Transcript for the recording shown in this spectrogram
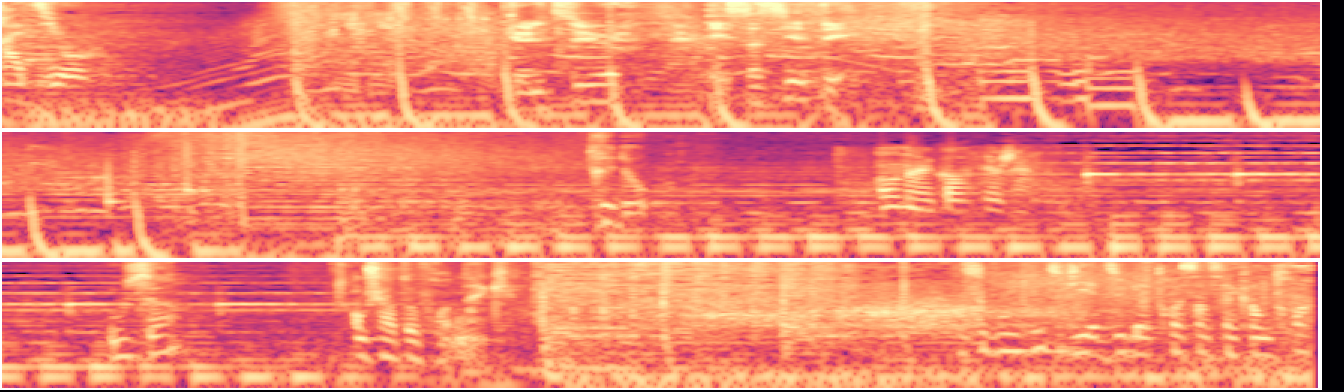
Radio. Culture et société. Trudeau. On a un corps sergent. Où ça? Au château Frontenac. Second route du viaduc de la 353.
